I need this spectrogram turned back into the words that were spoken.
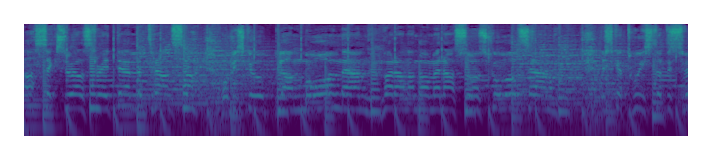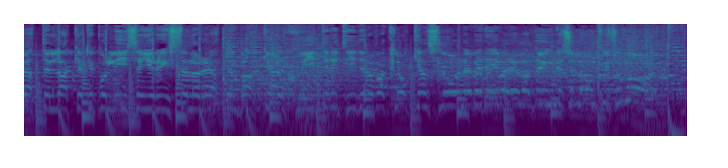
asexuell, straight eller transa. Och vi ska upp bland molnen, varannan dag men alltså skål sen. Vi ska twista till svetten, lackar till polisen, juristen och rätten backar. Skiter i tiden och vad klockan slår när vi revar hela dygnet så långt vi förmår.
